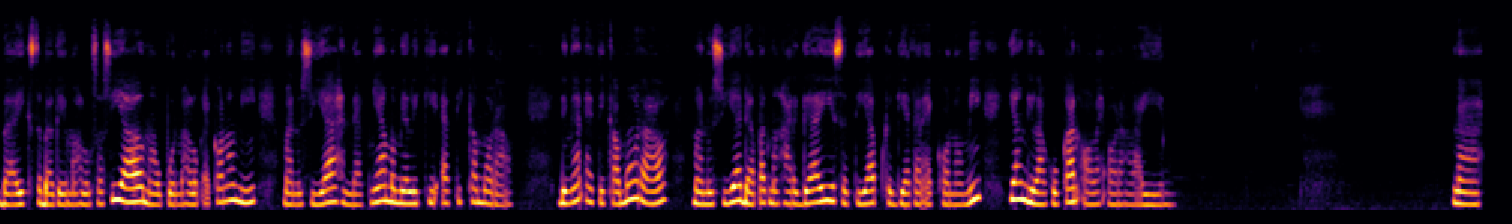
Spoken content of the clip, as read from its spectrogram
baik sebagai makhluk sosial maupun makhluk ekonomi, manusia hendaknya memiliki etika moral. Dengan etika moral, manusia dapat menghargai setiap kegiatan ekonomi yang dilakukan oleh orang lain. Nah,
